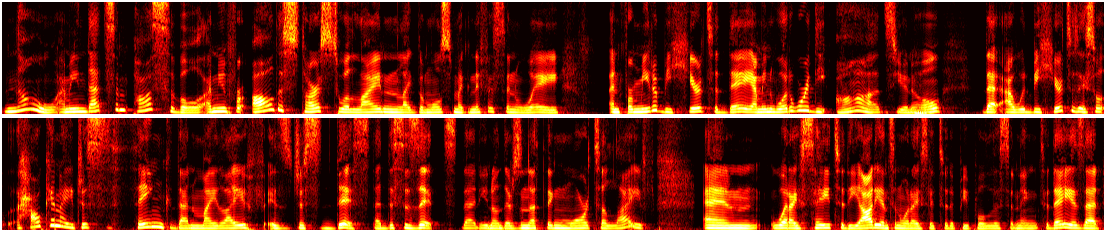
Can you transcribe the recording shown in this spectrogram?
no, I mean, that's impossible. I mean, for all the stars to align in like the most magnificent way, and for me to be here today, I mean, what were the odds, you mm-hmm. know? That I would be here today. So how can I just think that my life is just this, that this is it, that you know there's nothing more to life? And what I say to the audience and what I say to the people listening today is that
